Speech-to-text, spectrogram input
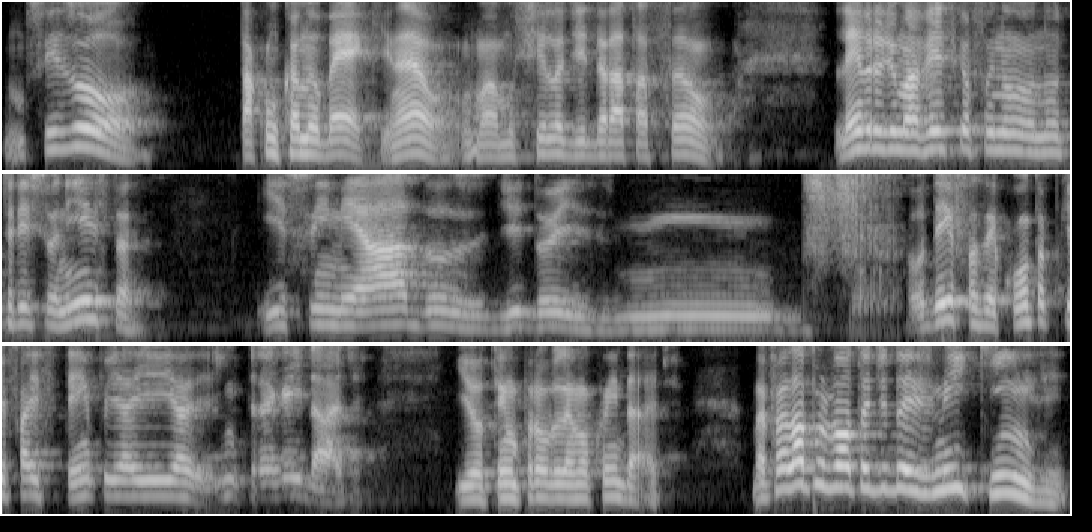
não preciso estar tá com camelback, né? Uma mochila de hidratação. Lembro de uma vez que eu fui no nutricionista, isso em meados de dois. Odeio fazer conta porque faz tempo e aí entrega a idade. E eu tenho um problema com a idade. Mas foi lá por volta de 2015.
